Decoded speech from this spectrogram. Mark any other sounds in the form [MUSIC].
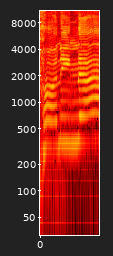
honey, now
